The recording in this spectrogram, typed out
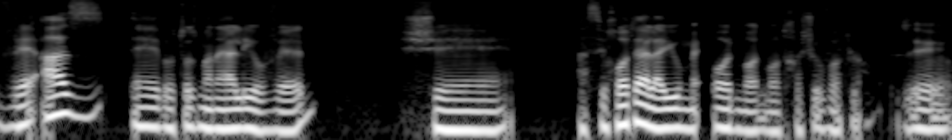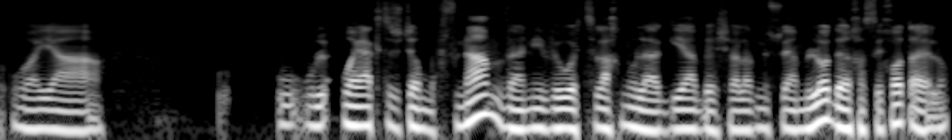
ואז uh, באותו זמן היה לי עובד, שהשיחות האלה היו מאוד מאוד מאוד חשובות לו. זה, הוא היה... הוא, הוא היה קצת יותר מופנם, ואני והוא הצלחנו להגיע בשלב מסוים, לא דרך השיחות האלו,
